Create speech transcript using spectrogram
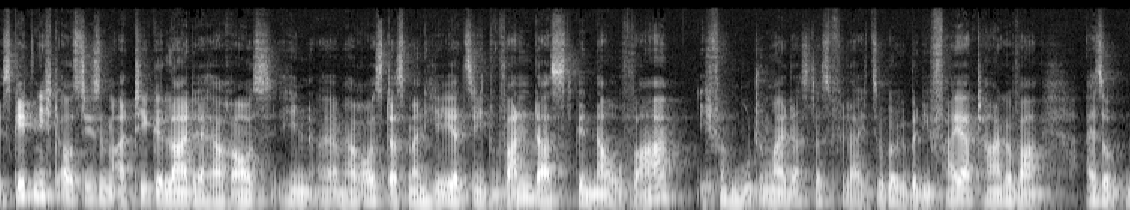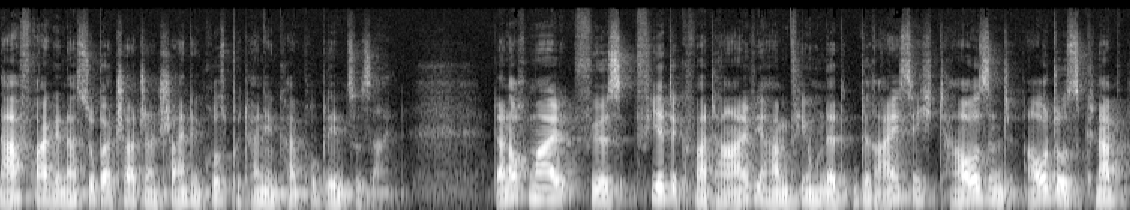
Es geht nicht aus diesem Artikel leider heraus, hin, äh, heraus, dass man hier jetzt sieht, wann das genau war. Ich vermute mal, dass das vielleicht sogar über die Feiertage war. Also Nachfrage nach Superchargern scheint in Großbritannien kein Problem zu sein. Dann nochmal fürs vierte Quartal. Wir haben 430.000 Autos knapp,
